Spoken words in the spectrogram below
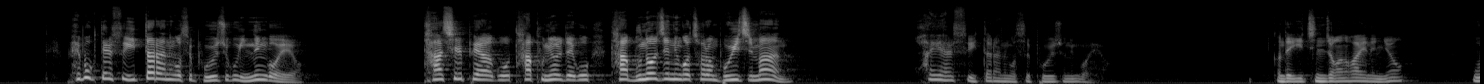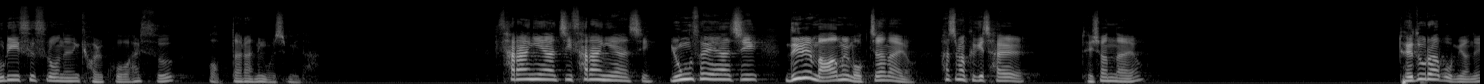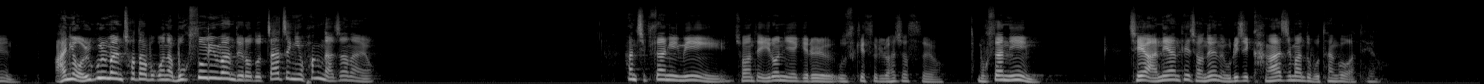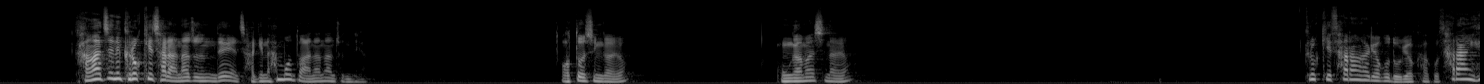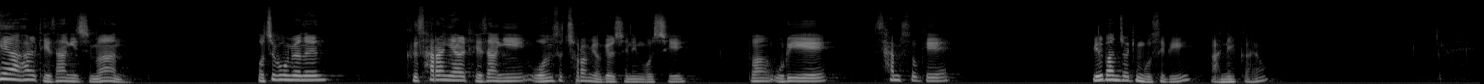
회복될 수 있다라는 것을 보여주고 있는 거예요. 다 실패하고 다 분열되고 다 무너지는 것처럼 보이지만 화해할 수 있다라는 것을 보여주는 거예요. 그런데 이 진정한 화해는요, 우리 스스로는 결코 할 수 없다라는 것입니다. 사랑해야지, 사랑해야지, 용서해야지 늘 마음을 먹잖아요. 하지만 그게 잘 되셨나요? 되돌아보면은 아니 얼굴만 쳐다보거나 목소리만 들어도 짜증이 확 나잖아요. 한 집사님이 저한테 이런 얘기를 우스갯소리로 하셨어요. 목사님, 제 아내한테 저는 우리 집 강아지만도 못한 것 같아요. 강아지는 그렇게 잘 안아주는데 자기는 한 번도 안 안아준대요. 어떠신가요? 공감하시나요? 그렇게 사랑하려고 노력하고 사랑해야 할 대상이지만 어찌 보면은 그 사랑해야 할 대상이 원수처럼 여겨지는 것이 또한 우리의 삶 속에 일반적인 모습이 아닐까요?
